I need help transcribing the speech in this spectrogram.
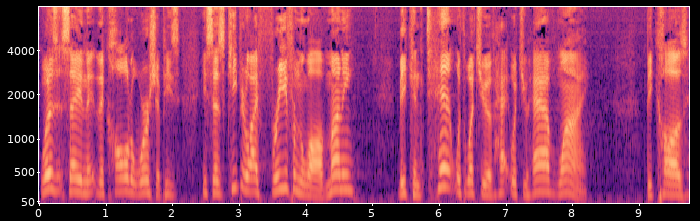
What does it say in the, the call to worship? He's, he says, Keep your life free from the law of money. Be content with what you have. Ha- what you have. Why? Because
